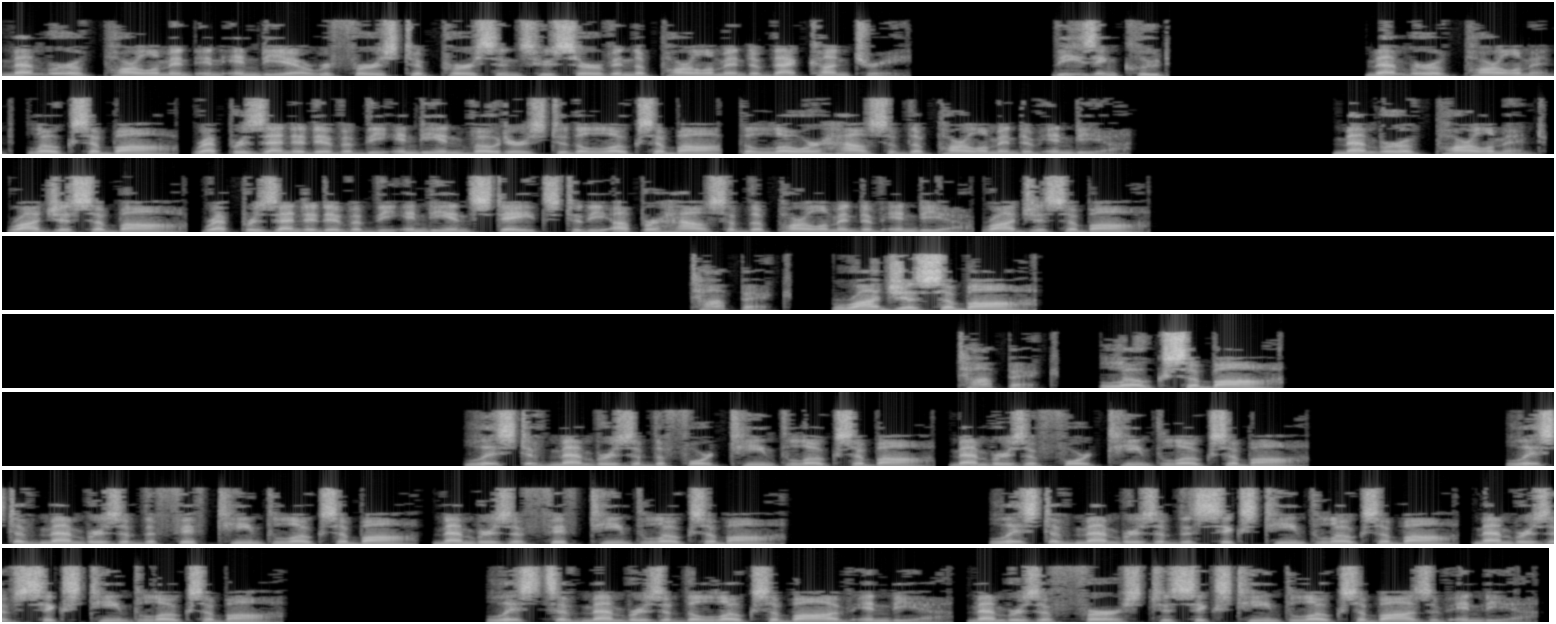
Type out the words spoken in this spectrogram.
Member of Parliament in India refers to persons who serve in the parliament of that country. These include Member of Parliament, Lok Sabha, representative of the Indian voters to the Lok Sabha, the lower house of the Parliament of India. Member of Parliament, Rajya Sabha, representative of the Indian states to the upper house of the Parliament of India Rajya Sabha. Rajya Sabha Lok Sabha. List of members of the 14th Lok Sabha, members of 14th Lok Sabha. List of members of the 15th Lok Sabha, members of 15th Lok Sabha. List of members of the 16th Lok Sabha, members of 16th Lok Sabha. Lists of members of the Lok Sabha of India, members of 1st to 16th Lok Sabhas of India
